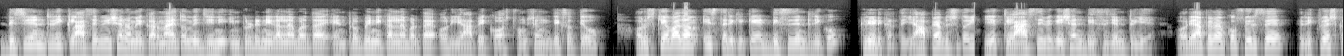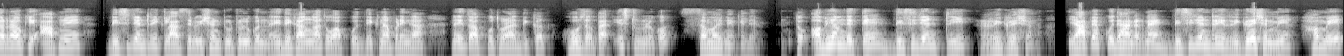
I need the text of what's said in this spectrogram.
डिसीज़न ट्री क्लासिफिकेशन हमें करना है तो हमें जीनी इम्प्योरिटी निकालना पड़ता है एंट्रोपी निकालना पड़ता है और यहाँ पे कॉस्ट फ़ंक्शन देख सकते हो। और उसके बाद हम इस तरीके के डिसीज़न ट्री को क्रिएट करते हैं। यहाँ पे आप देख सकते हो ये क्लासिफिकेशन डिसीज़न ट्री है। और यहाँ पे मैं आपको फिर से रिक्वेस्ट कर रहा हूँ कि आपने डिसीज़न ट्री क्लासिफिकेशन ट्यूटोरियल को नहीं दिखाऊँगा तो आपको देखना पड़ेगा, नहीं तो आपको थोड़ा दिक्कत हो सकता है इस ट्यूटोरियल को समझने के लिए। तो अभी हम देखते हैं डिसीज़न ट्री रिग्रेशन यहाँ पे आपको ध्यान रखना है डिसीज़न ट्री रिग्रेशन में हमें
